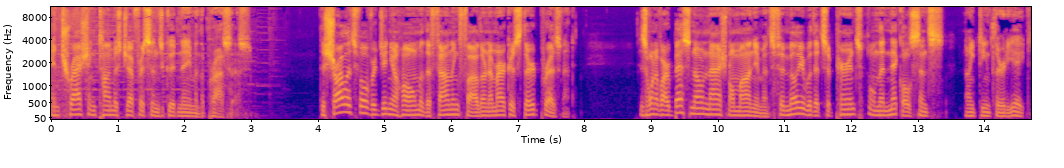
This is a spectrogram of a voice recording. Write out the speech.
and trashing Thomas Jefferson's good name in the process. The Charlottesville, Virginia home of the founding father and America's third president is one of our best known national monuments, familiar with its appearance on the nickel since 1938.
